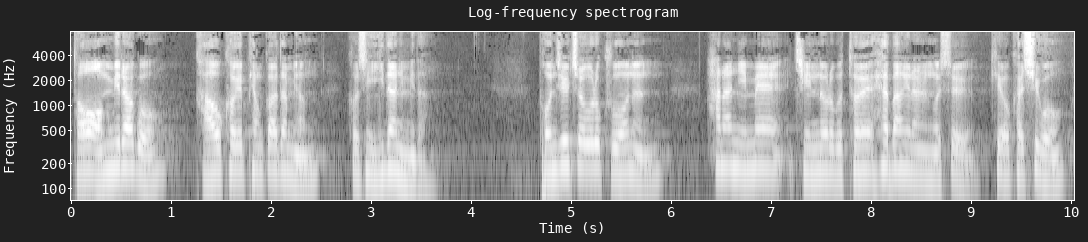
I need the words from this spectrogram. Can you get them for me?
더 엄밀하고 가혹하게 평가하다면 그것은 이단입니다. 본질적으로 구원은 하나님의 진노로부터의 해방이라는 것을 기억하시고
